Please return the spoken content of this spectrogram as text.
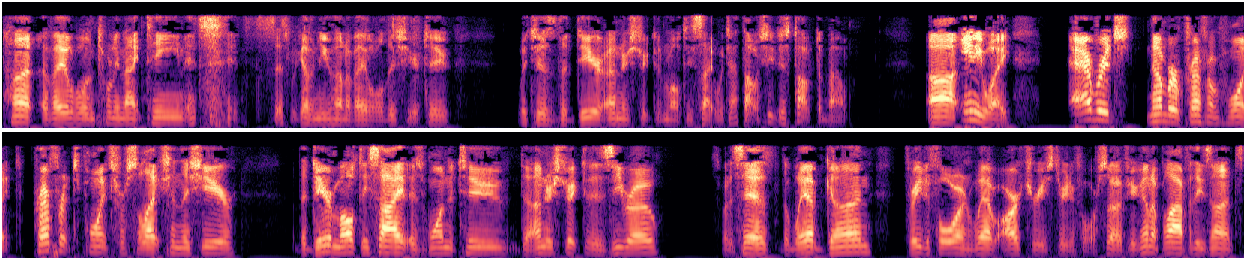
hunt available in 2019. It's it says we got a new hunt available this year too, which is the deer unrestricted multi-site, which I thought she just talked about. Uh, anyway, average number of preference points preference points for selection this year. The deer multi-site is one to two. The unrestricted is zero. That's what it says. The Webb gun three to four, and Webb archery is three to four. So if you're going to apply for these hunts,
